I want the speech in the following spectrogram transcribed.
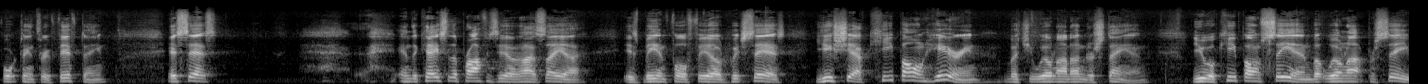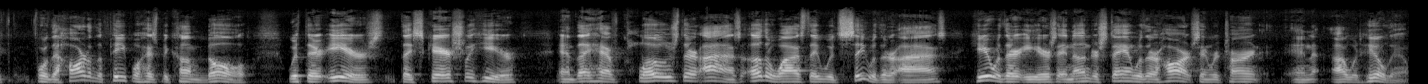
14 through 15, it says, in the case of the prophecy of Isaiah, is being fulfilled, which says, You shall keep on hearing, but you will not understand. You will keep on seeing, but will not perceive. For the heart of the people has become dull. With their ears they scarcely hear, and they have closed their eyes. Otherwise, they would see with their eyes, hear with their ears, and understand with their hearts, and return, and I would heal them.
